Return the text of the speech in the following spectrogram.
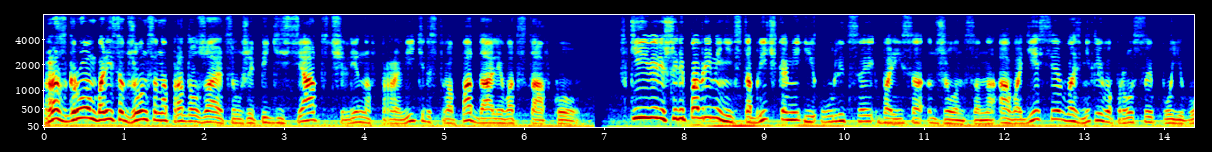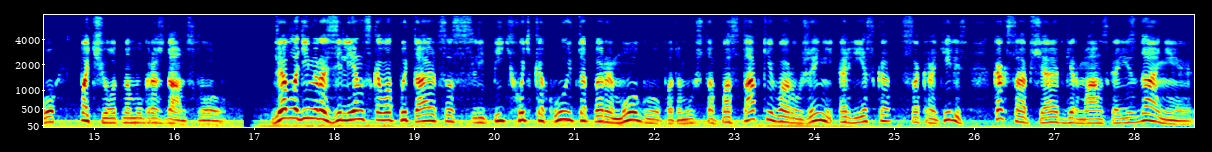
Разгром Бориса Джонсона продолжается. Уже 50 членов правительства подали в отставку. В Киеве решили повременить с табличками и улицей Бориса Джонсона, а в Одессе возникли вопросы по его почетному гражданству. Для Владимира Зеленского пытаются слепить хоть какую-то перемогу, потому что поставки вооружений резко сократились, как сообщает германское издание.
